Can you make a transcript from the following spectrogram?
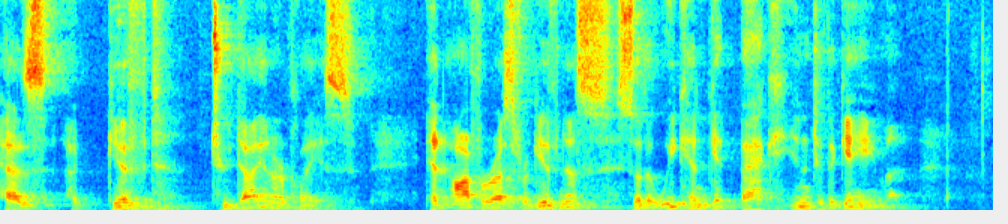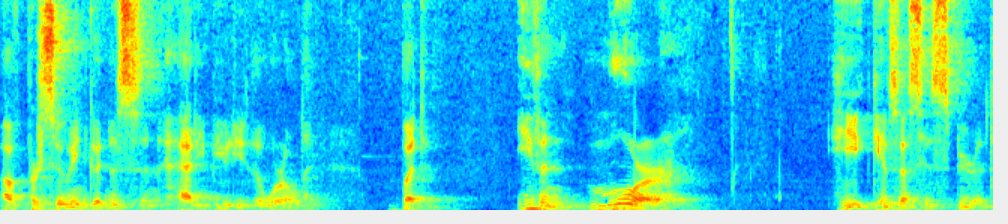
as a gift to die in our place and offer us forgiveness so that we can get back into the game of pursuing goodness and adding beauty to the world. But even more, he gives us his spirit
